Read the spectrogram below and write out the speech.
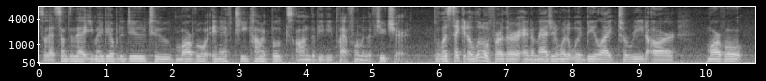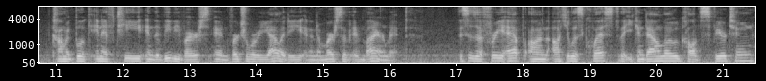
So that's something that you may be able to do to Marvel NFT comic books on the VeVe platform in the future. So let's take it a little further and imagine what it would be like to read our Marvel comic book NFT in the VeVeVerse in virtual reality in an immersive environment. This is a free app on Oculus Quest that you can download called Sphere Toon.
